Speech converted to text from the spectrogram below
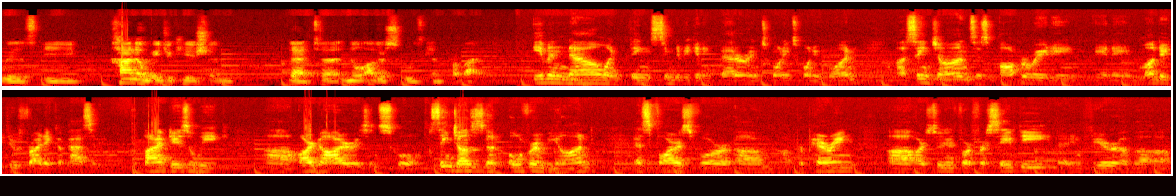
with the kind of education that uh, no other schools can provide. Even now when things seem to be getting better in 2021, uh, St. John's is operating in a Monday through Friday capacity, five days a week, uh, our daughter is in school. St. John's has gone over and beyond as far as for um, uh, preparing uh, our students for, for safety in fear of uh,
